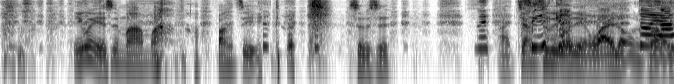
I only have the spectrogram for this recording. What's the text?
因为也是妈妈嘛，帮自己的，是不是？那啊，这样是不是有点歪楼？对啊，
